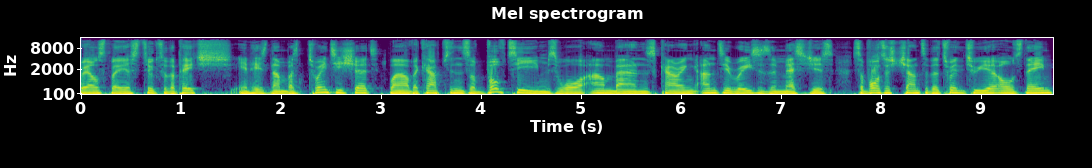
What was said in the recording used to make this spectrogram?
Real's players took to the pitch in his number 20 shirt, while the captains of both teams wore armbands carrying anti-racism messages. Supporters chanted the 22-year-old's name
